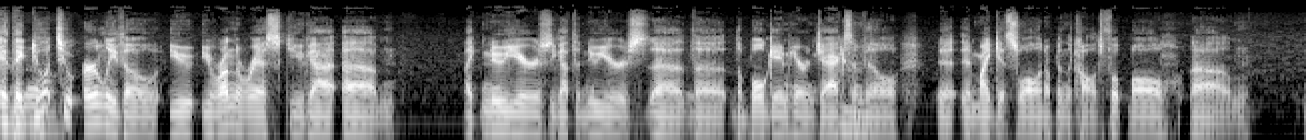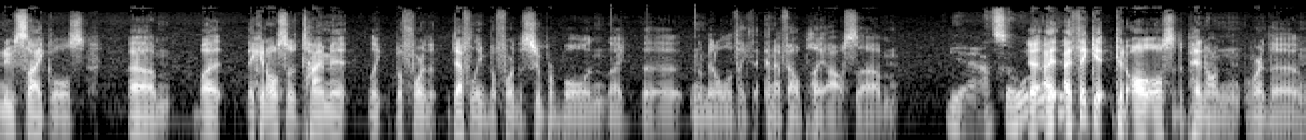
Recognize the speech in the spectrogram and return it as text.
if they know. do it too early, though, you you run the risk. You got um, like New Year's. You got the New Year's uh, the the bowl game here in Jacksonville. Mm-hmm. It, it, might get swallowed up in the college football um, news cycles, um, but they can also time it like before the definitely before the Super Bowl and like the in the middle of like the NFL playoffs. Um, yeah, so I, I think it could all also depend on where the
